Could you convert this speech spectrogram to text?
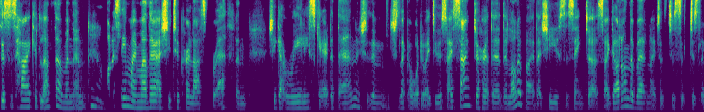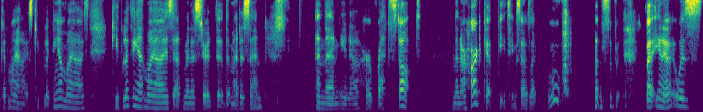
this is how i could love them. And and mm. honestly my mother as she took her last breath and she got really scared at the end and, she, and she's like, Oh, what do I do? So I sang to her the, the lullaby that she used to sing to us. I got on the bed and I just, just, just look at my eyes, keep looking at my eyes, keep looking at my eyes, administered the, the medicine. And then, you know, her breath stopped. And then her heart kept beating. So I was like, Ooh, that's a bit, but you know, it was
